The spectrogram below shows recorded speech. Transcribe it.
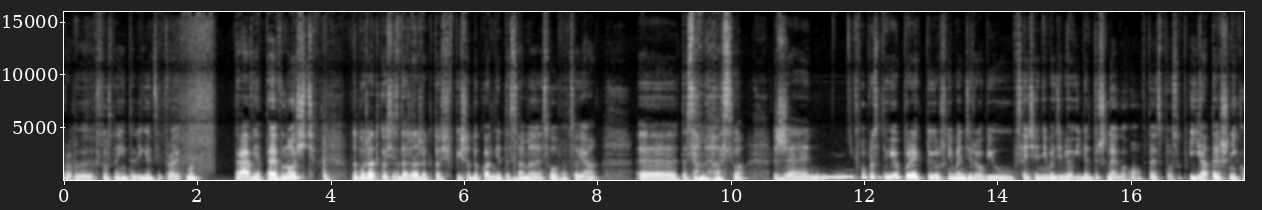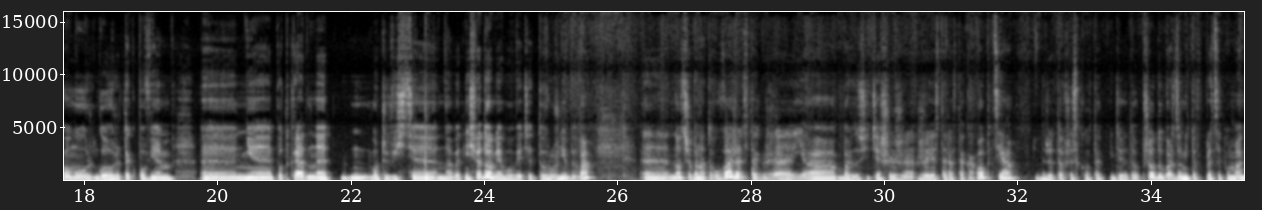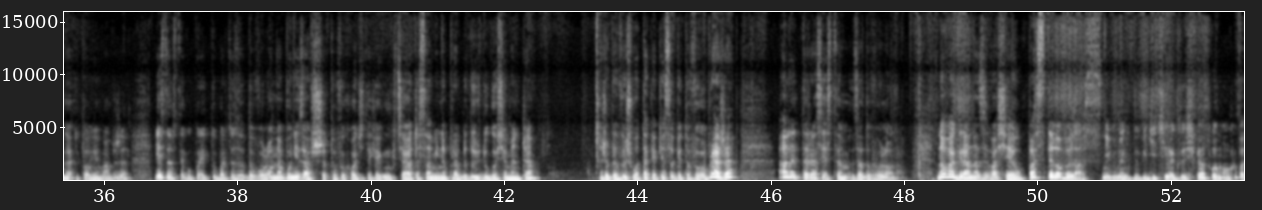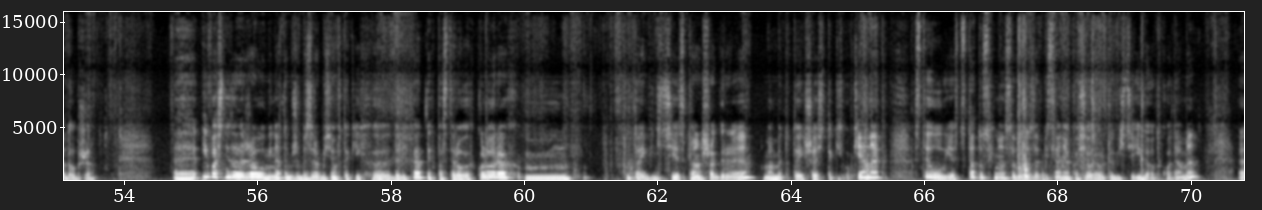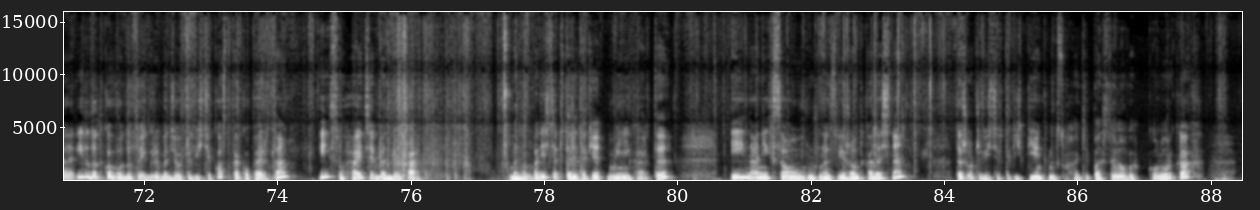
sztucznej inteligencji projekt mam prawie pewność, no bo rzadko się zdarza, że ktoś wpisze dokładnie te same słowa co ja, e, te same hasła, że nikt po prostu takiego projektu już nie będzie robił, w sensie nie będzie miał identycznego, o, w ten sposób. I ja też nikomu go, że tak powiem, e, nie podkradnę, Mm, oczywiście nawet nieświadomie, bo wiecie, to różnie bywa. E, No, trzeba na to uważać, także ja bardzo się cieszę, że, że jest teraz taka opcja, że to wszystko tak idzie do przodu. Bardzo mi to w pracy pomaga i powiem Wam, że jestem z tego projektu bardzo zadowolona, bo nie zawsze to wychodzi tak, jakbym chciała. Czasami naprawdę dość długo się męczę, żeby wyszło tak, jak ja sobie to wyobrażę, ale teraz jestem zadowolona. Nowa gra nazywa się Pastelowy Las. Nie wiem, jak Wy widzicie, jak ze światłem. O, chyba dobrze. E, I właśnie zależało mi na tym, żeby zrobić ją w takich e, delikatnych, pastelowych kolorach. Tutaj widzicie jest plansza gry. Mamy tutaj sześć takich okienek. Z tyłu jest status finansowy do zapisania, kasiory oczywiście ile odkładamy. E, I dodatkowo do tej gry będzie oczywiście kostka, koperta i słuchajcie, będą karty. Będą 24 takie mini karty i na nich są różne zwierzątka leśne. Też oczywiście w takich pięknych, słuchajcie, pastelowych kolorkach.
